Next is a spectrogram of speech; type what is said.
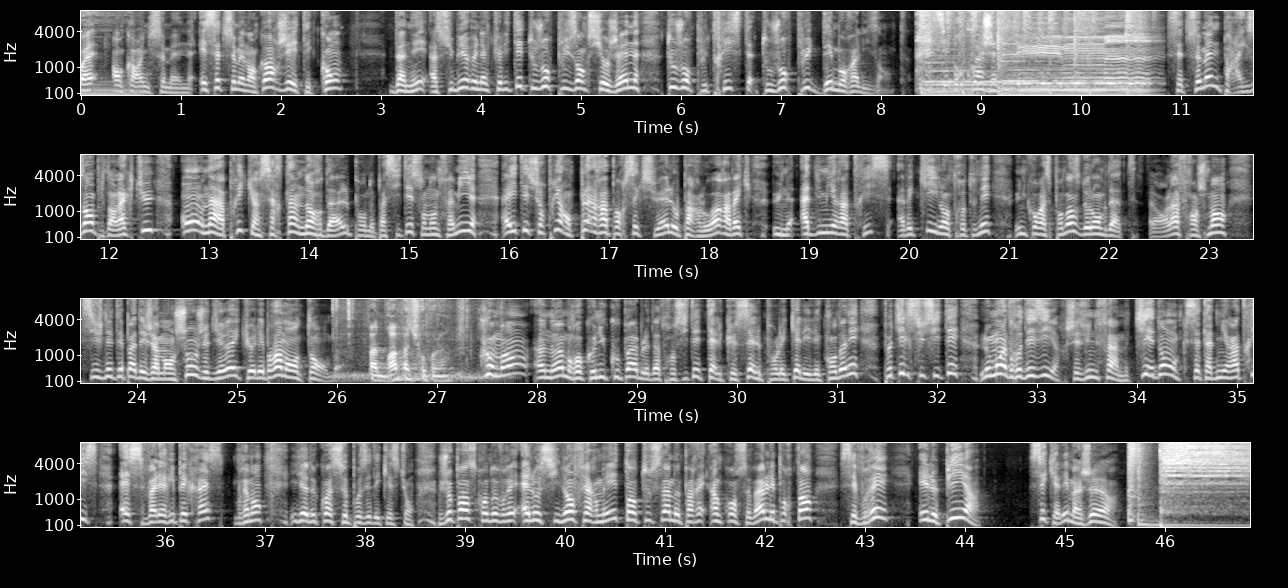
ouais, encore une semaine. Et cette semaine encore, j'ai été con d'années à subir une actualité toujours plus anxiogène, toujours plus triste, toujours plus démoralisante. C'est pourquoi je fume. Cette semaine, par exemple, dans l'actu, on a appris qu'un certain Nordal, pour ne pas citer son nom de famille, a été surpris en plein rapport sexuel au parloir avec une admiratrice avec qui il entretenait une correspondance de longue date. Alors là, franchement, si je n'étais pas déjà manchot, je dirais que les bras m'en tombent. Pas de bras, pas de chocolat. Comment un homme reconnu coupable d'atrocités telles que celles pour lesquelles il est condamné peut-il susciter le moindre désir chez une femme? Qui est donc cette admiratrice? Est-ce Valérie Pécresse? Vraiment, il y a de quoi se poser des questions. Je pense qu'on devrait elle aussi l'enfermer, tant tout cela me paraît inconcevable, et pourtant, c'est vrai, et le pire, c'est qu'elle est majeure.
